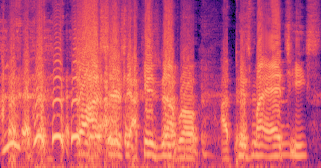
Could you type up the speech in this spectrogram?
Nah, seriously, I kid you not, bro. I pissed my ass cheeks,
